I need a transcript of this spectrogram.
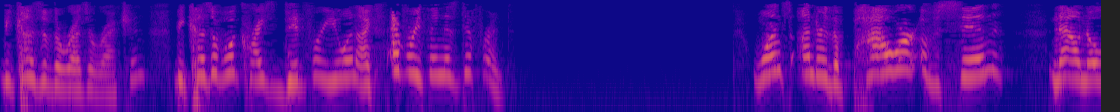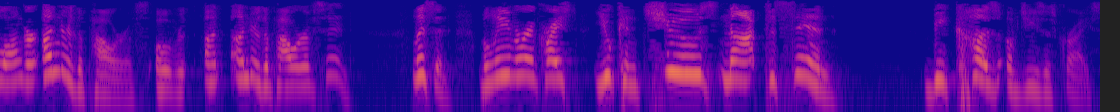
because of the resurrection, because of what Christ did for you and I, everything is different. Once under the power of sin, now no longer under the power of over un, under the power of sin. Listen, believer in Christ, you can choose not to sin because of Jesus Christ.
